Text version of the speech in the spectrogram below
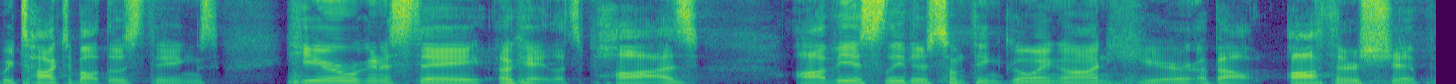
We talked about those things. Here we're going to say, okay, let's pause. Obviously, there's something going on here about authorship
